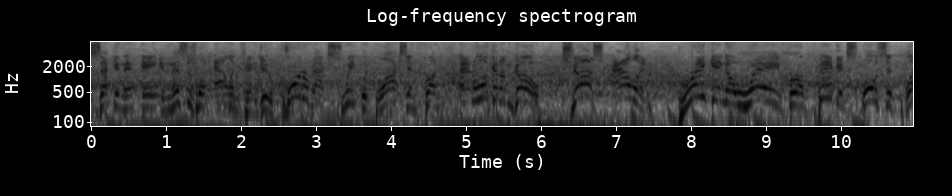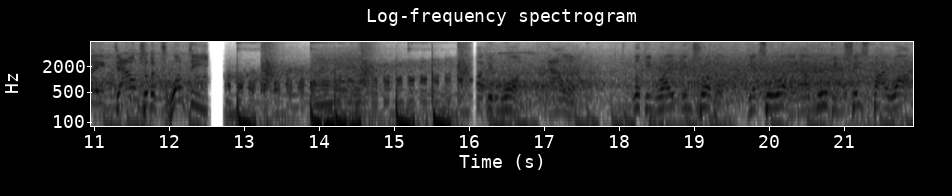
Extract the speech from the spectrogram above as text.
Second and eight, and this is what Allen can do. Quarterback sweep with blocks in front, and look at him go. Josh Allen breaking away for a big explosive play down to the 20. Pocket one. Allen looking right in trouble. Gets away. Now moving. Chased by Watt.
